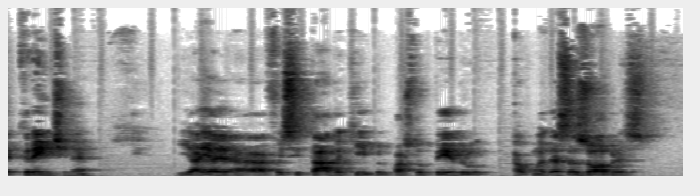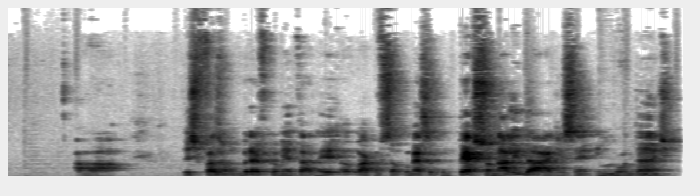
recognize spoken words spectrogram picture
é crente, né? E aí a, foi citado aqui pelo pastor Pedro algumas dessas obras. A, Deixa eu fazer um breve comentário. Né? A confissão começa com personalidade, isso é uhum. importante,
